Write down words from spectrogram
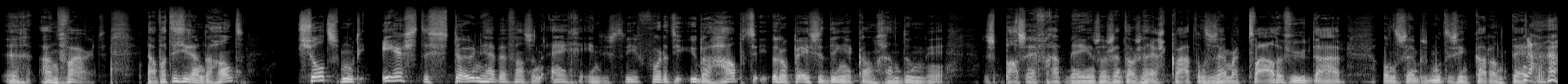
eh, aanvaard. Nou, wat is hier aan de hand? Scholz moet eerst de steun hebben van zijn eigen industrie voordat hij überhaupt Europese dingen kan gaan doen. Hè? Dus BASF gaat mee en zo zijn trouwens heel erg kwaad, want ze zijn maar twaalf uur daar. Anders ze- moeten ze in quarantaine.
